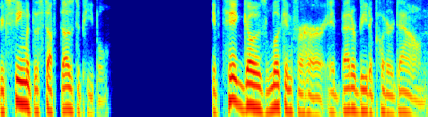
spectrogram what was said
We've seen what this stuff does to people. If Tig goes looking for her, it better be to put her down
